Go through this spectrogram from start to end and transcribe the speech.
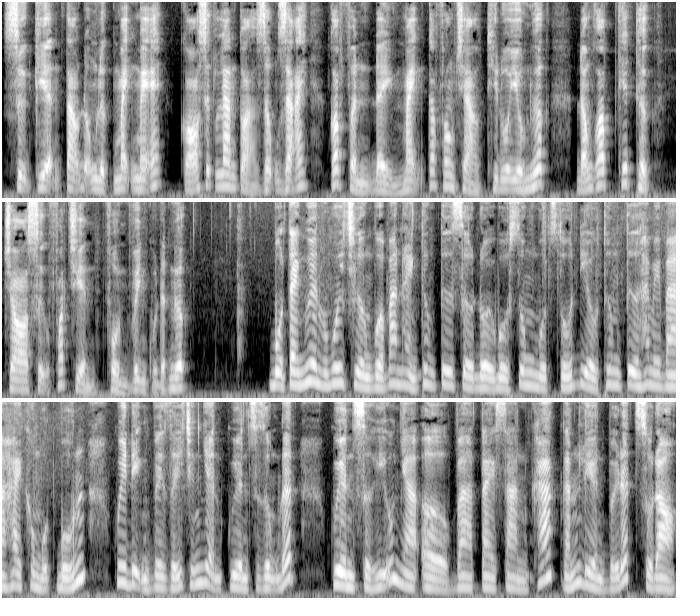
sự kiện tạo động lực mạnh mẽ, có sức lan tỏa rộng rãi, góp phần đẩy mạnh các phong trào thi đua yêu nước, đóng góp thiết thực cho sự phát triển phồn vinh của đất nước. Bộ Tài nguyên và Môi trường vừa ban hành thông tư sửa đổi bổ sung một số điều thông tư 23/2014 quy định về giấy chứng nhận quyền sử dụng đất, quyền sở hữu nhà ở và tài sản khác gắn liền với đất sổ đỏ.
